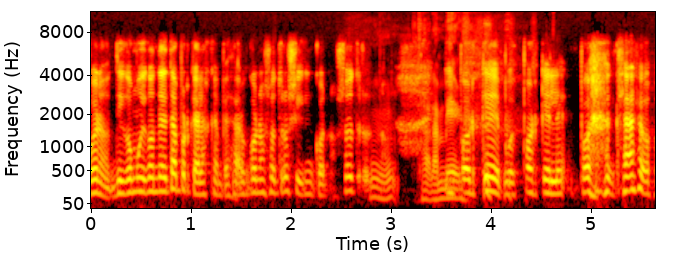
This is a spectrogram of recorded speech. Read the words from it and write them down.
bueno, digo muy contentas porque las que empezaron con nosotros siguen con nosotros. ¿Y por qué? Pues porque, pues, claro,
